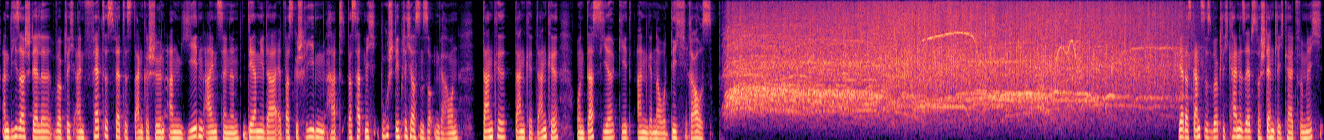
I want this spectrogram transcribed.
An dieser Stelle wirklich ein fettes, fettes Dankeschön an jeden Einzelnen, der mir da etwas geschrieben hat. Das hat mich buchstäblich aus den Socken gehauen. Danke, danke, danke. Und das hier geht an genau dich raus. Ja, das Ganze ist wirklich keine Selbstverständlichkeit für mich.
